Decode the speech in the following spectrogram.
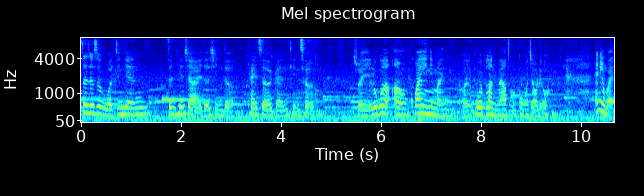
这就是我今天整天下来的心得，开车跟停车。所以，如果嗯、呃，欢迎你们，呃，我也不知道你们要怎么跟我交流。Anyway，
